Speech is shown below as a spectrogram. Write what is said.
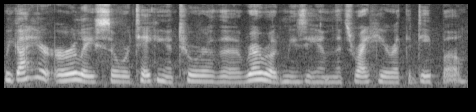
We got here early, so we're taking a tour of the Railroad Museum that's right here at the depot.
